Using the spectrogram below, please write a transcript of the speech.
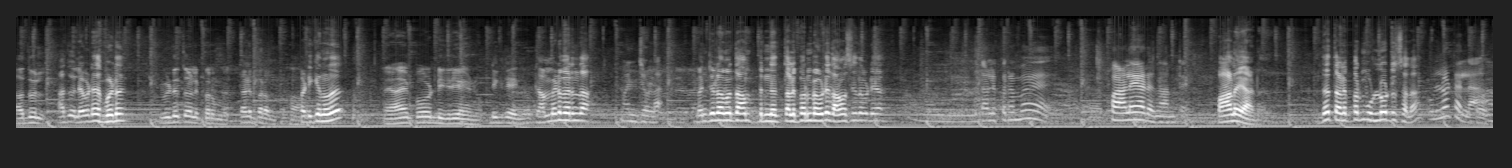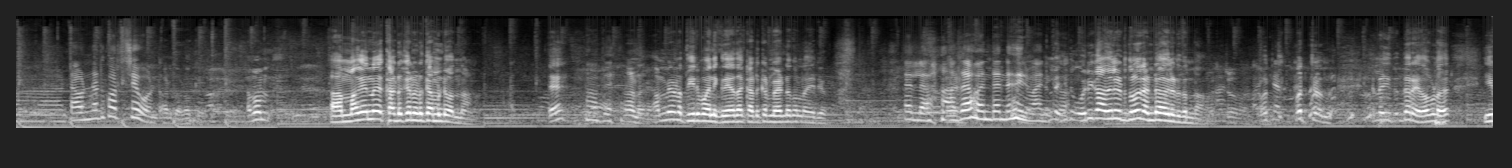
അതുൽ. അതുൽ. എവിടെ വീട്? വീട് തൊളിപ്പറമ്പ്. പഠിക്കുന്നത്? ഞാനിപ്പോൾ ഡിഗ്രി കഴിഞ്ഞു. ഡിഗ്രി കഴിഞ്ഞു. ഓക്കേ, അമ്മയുടെ പേരെന്താ? മഞ്ജുള. മഞ്ജുള പിന്നെ തളിപ്പറമ്പ് എവിടെ താമസിക്കുന്നത് എവിടെയാ? ഉം, തളിപ്പറമ്പ് പാളയാട് എന്ന് പറഞ്ഞിട്ട്. പാളയാട്. ഇത് തളിപ്പറമ്പ് ഉള്ളോട്ട് സ്ഥലം? ഉള്ളോട്ടല്ല. ഉം, ടൗണിനോട് കുറച്ചേ ഉണ്ട് ഓക്കെ. അപ്പം മകന് കടുക്കൻ എടുക്കാൻ വേണ്ടി വന്നതാണ്. അതെ ആണ്. അമ്മയാണ് തീരുമാനിക്കുന്നത് ഏതാ കടുക്കൻ വേണ്ടെന്നുള്ള കാര്യം? അല്ല അത് അവൻ തന്നെ തീരുമാനിക്കും ഒരു കാതിൽ എടുത്തോ രണ്ട് ഒന്ന് അല്ല ഇത് എന്താ പറയുക നമ്മൾ ഈ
